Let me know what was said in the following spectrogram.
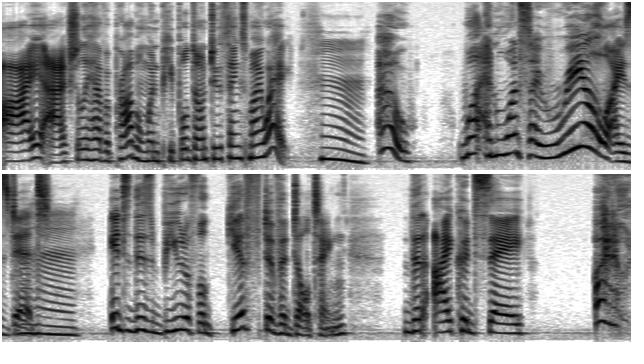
i actually have a problem when people don't do things my way Hmm. oh well and once i realized it Mm-hmm. It's this beautiful gift of adulting that i could say i don't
